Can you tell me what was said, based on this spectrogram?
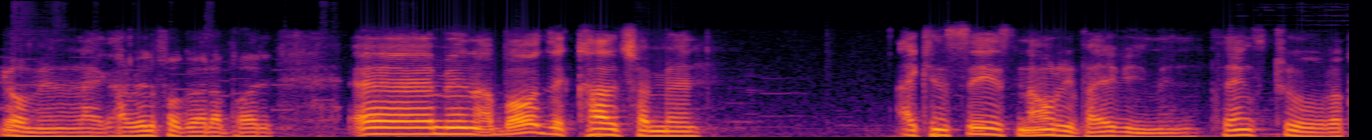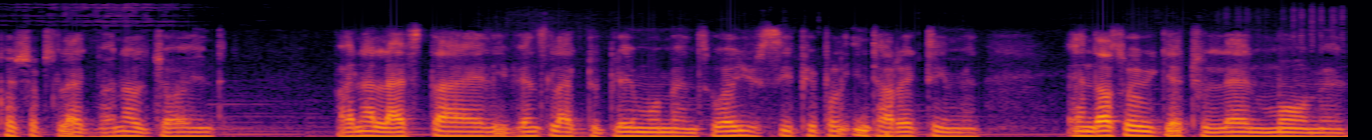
Yo, man, like I really forgot about it. Uh, man, about the culture, man. I can say it's now reviving, man. Thanks to record shops like Vinyl Joint, Vinyl Lifestyle, events like To Play Moments, where you see people interacting, man. And that's where we get to learn more, man.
